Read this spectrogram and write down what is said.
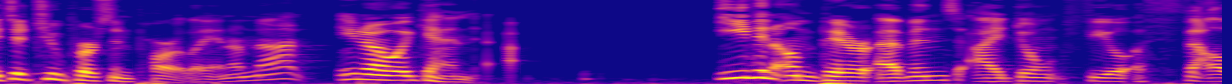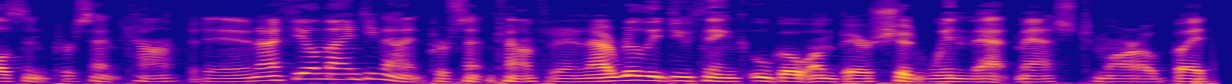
it's a two person parlay. And I'm not, you know, again, even Humbert Evans, I don't feel a thousand percent confident, and I feel ninety nine percent confident. And I really do think Ugo Humbert should win that match tomorrow. But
